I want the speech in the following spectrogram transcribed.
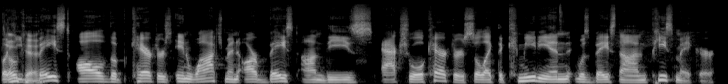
But he based all the characters in Watchmen are based on these actual characters. So, like the comedian was based on Peacemaker,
